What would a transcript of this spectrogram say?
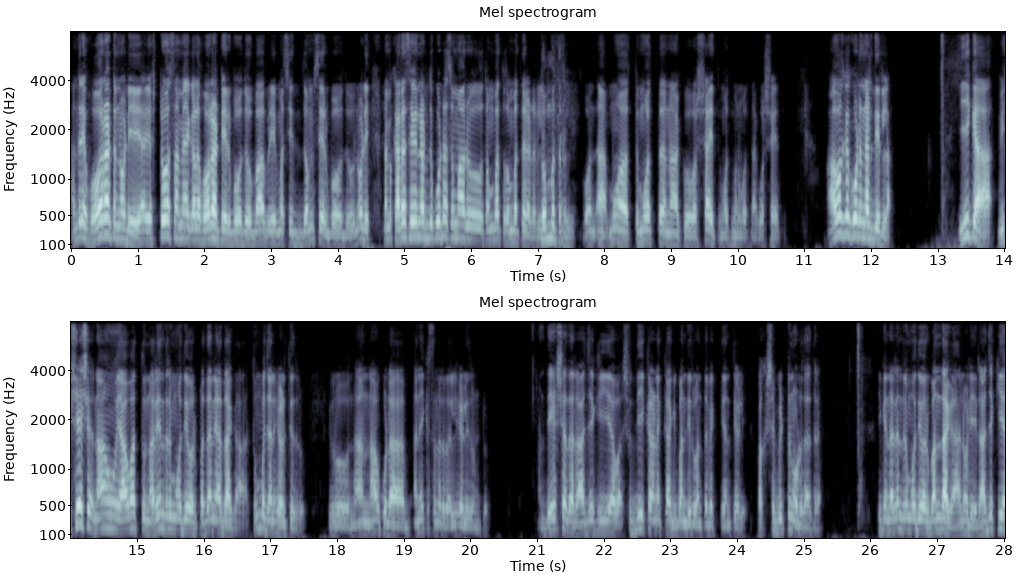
ಅಂದ್ರೆ ಹೋರಾಟ ನೋಡಿ ಎಷ್ಟೋ ಸಮಯಗಳ ಹೋರಾಟ ಇರ್ಬೋದು ಬಾಬ್ರಿ ಮಸೀದ್ ಧ್ವಂಸ ಇರ್ಬೋದು ನೋಡಿ ನಮ್ಮ ಕರಸೇವೆ ನಡೆದು ಕೂಡ ಸುಮಾರು ತೊಂಬತ್ತು ತೊಂಬತ್ತೆರಡರಲ್ಲಿ. ತೊಂಬತ್ತರಲ್ಲಿ. ಒಂದು ಹಾಂ ಮೂವತ್ತು ಮೂವತ್ತ ನಾಲ್ಕು ವರ್ಷ ಆಯ್ತು ಮೂವತ್ಮೂರು ಮೂವತ್ತ್ನಾಲ್ಕು ವರ್ಷ ಆಯ್ತು. ಆವಾಗ ಕೂಡ ನಡೆದಿರಲ್ಲ ಈಗ ವಿಶೇಷ ನಾವು ಯಾವತ್ತು ನರೇಂದ್ರ ಮೋದಿ ಅವರು ಪ್ರಧಾನಿ ಆದಾಗ ತುಂಬಾ ಜನ ಹೇಳ್ತಿದ್ರು. ಇವರು ನಾನು ನಾವು ಕೂಡ ಅನೇಕ ಸಂದರ್ಭದಲ್ಲಿ ಹೇಳಿದುಂಟು. ದೇಶದ ರಾಜಕೀಯ ಶುದ್ಧೀಕರಣಕ್ಕಾಗಿ ಬಂದಿರುವಂತ ವ್ಯಕ್ತಿ ಅಂತ ಹೇಳಿ ಪಕ್ಷ ಬಿಟ್ಟು ನೋಡುದಾದ್ರೆ. ಈಗ ನರೇಂದ್ರ ಮೋದಿ ಅವರು ಬಂದಾಗ ನೋಡಿ ರಾಜಕೀಯ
